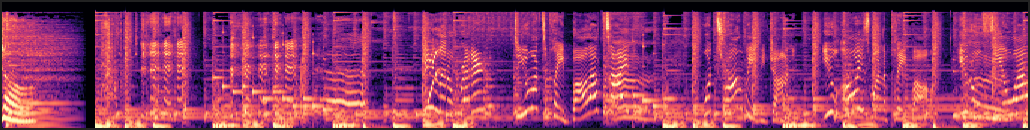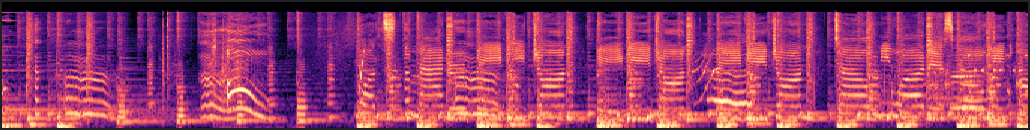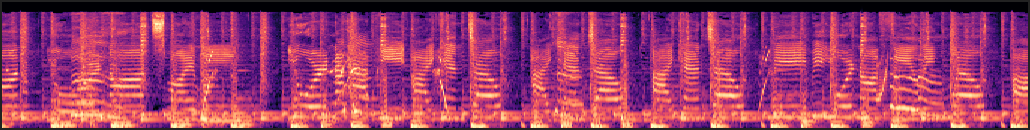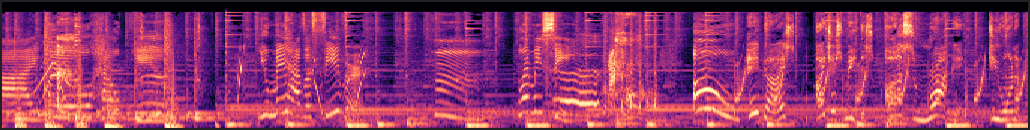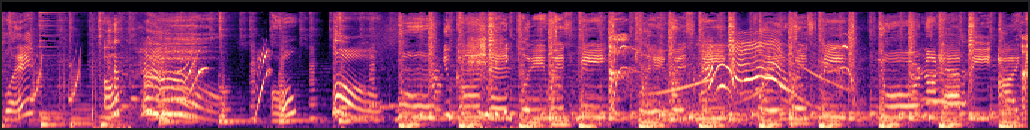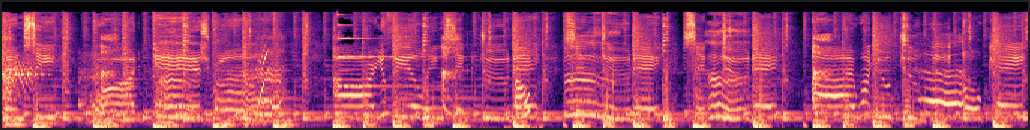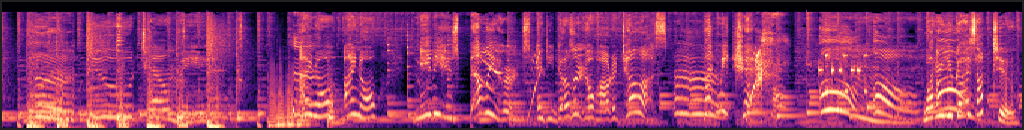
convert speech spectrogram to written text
じ。I just made this awesome rocket. Do you want to play? oh? Belly hurts and he doesn't know how to tell us. Mm. Let me check. Oh, oh, What are you guys up to?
